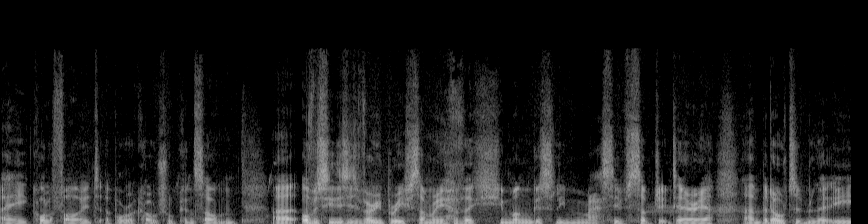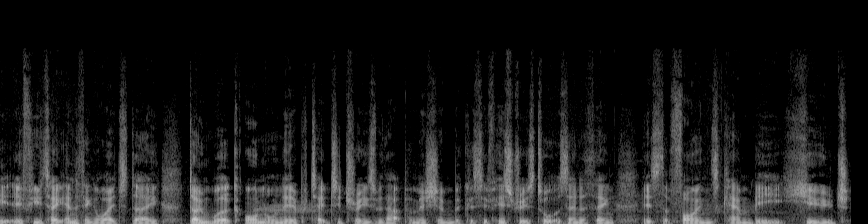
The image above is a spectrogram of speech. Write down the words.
a qualified arboricultural consultant. Uh, obviously, this is a very brief summary of a humongously massive subject area, um, but ultimately, if you take anything away today, don't work on or near protected trees without permission because if history has taught us anything, it's that fines can be huge.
